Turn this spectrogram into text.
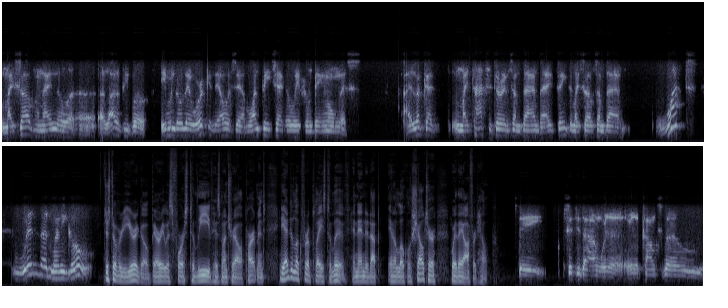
Myself, and I know uh, a lot of people, even though they're working, they always say, I'm one paycheck away from being homeless. I look at my tax return sometimes, and I think to myself sometimes, what? Where did that money go? Just over a year ago, Barry was forced to leave his Montreal apartment, and he had to look for a place to live and ended up in a local shelter where they offered help. They sit you down with a, with a counselor who,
